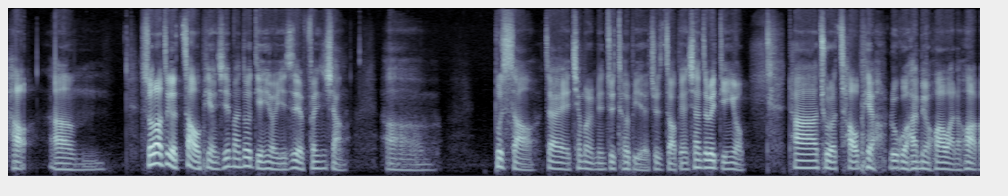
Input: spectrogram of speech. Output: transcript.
好，嗯，说到这个照片，其实蛮多点友也是有分享啊、不少在钱包里面最特别的就是照片，像这位点友，他除了钞票，如果还没有花完的话。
